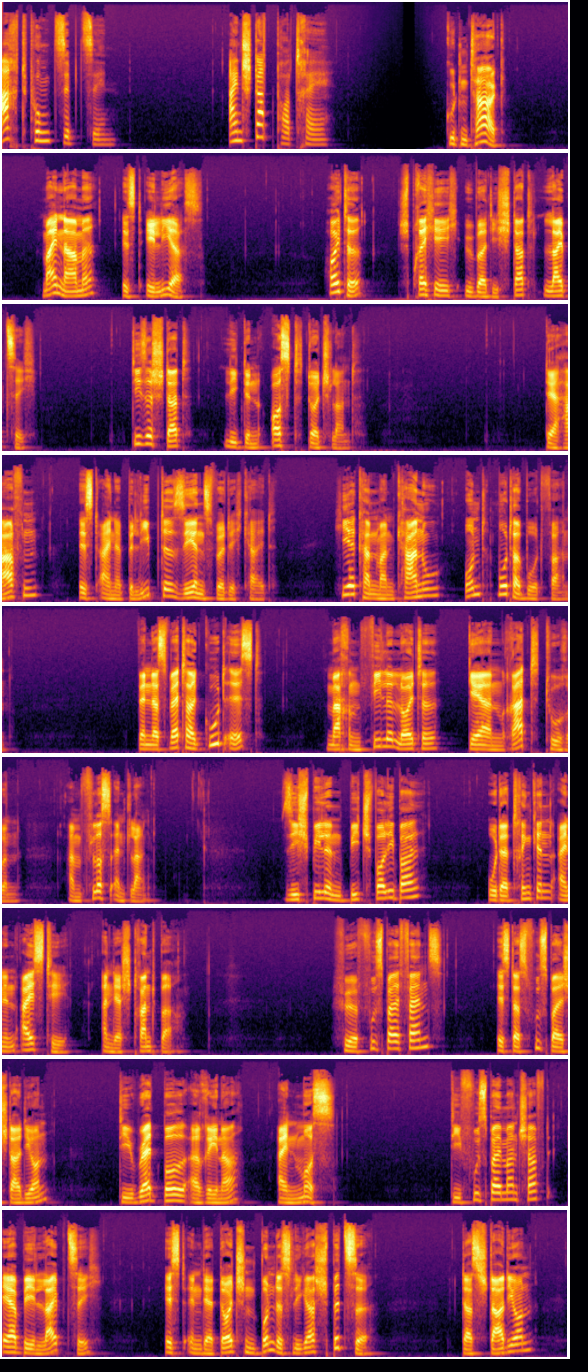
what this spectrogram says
8.17 Ein Stadtporträt Guten Tag. Mein Name ist Elias. Heute spreche ich über die Stadt Leipzig. Diese Stadt liegt in Ostdeutschland. Der Hafen ist eine beliebte Sehenswürdigkeit. Hier kann man Kanu und Motorboot fahren. Wenn das Wetter gut ist, machen viele Leute gern Radtouren am Fluss entlang. Sie spielen Beachvolleyball oder trinken einen Eistee an der Strandbar. Für Fußballfans ist das Fußballstadion, die Red Bull Arena, ein Muss. Die Fußballmannschaft RB Leipzig ist in der deutschen Bundesliga Spitze. Das Stadion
